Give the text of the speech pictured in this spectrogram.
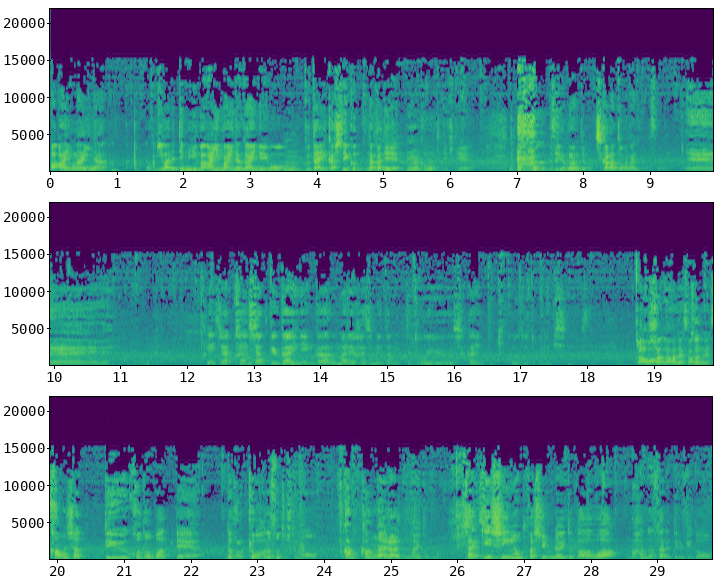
あ曖昧な言われてみれば曖昧な概念を具体化していく中でうん。学問ってできて、物理学なんていうのは力とはないんじゃないですかね。へえじゃあ感謝っていう概念が生まれ始めたのってどういう社会的構造とか歴史なんですか？あわかわかんないですわかんないです。感謝っていう言葉ってだから今日話そうとしても深く考えられてないと思う。最近信用とか信頼とかは話されてるけど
